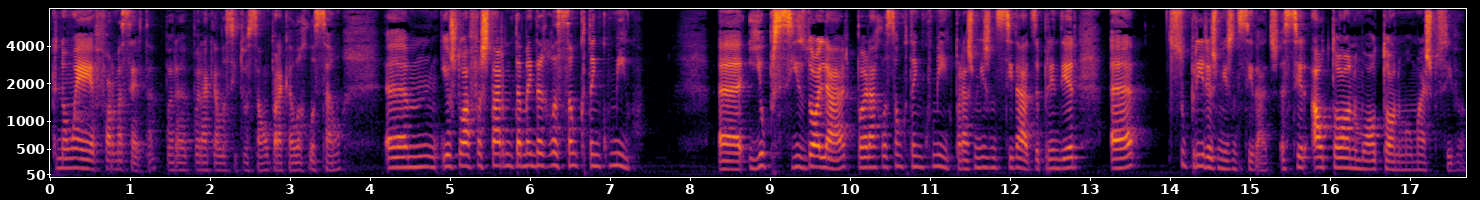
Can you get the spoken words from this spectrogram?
que não é a forma certa para, para aquela situação, para aquela relação, um, eu estou a afastar-me também da relação que tenho comigo. Uh, e eu preciso de olhar para a relação que tenho comigo, para as minhas necessidades, aprender a suprir as minhas necessidades, a ser autónomo ou autónoma o mais possível.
